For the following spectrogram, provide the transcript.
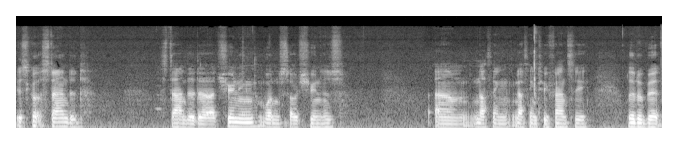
it's got standard standard uh, tuning, modern style tuners. Um, nothing nothing too fancy. A little bit,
